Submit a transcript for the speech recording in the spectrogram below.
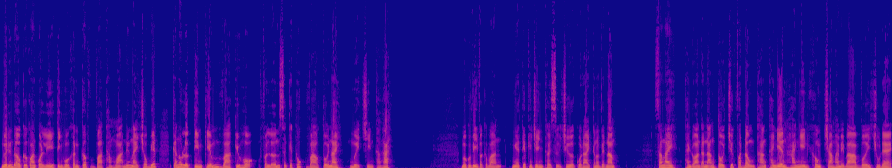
người đứng đầu cơ quan quản lý tình huống khẩn cấp và thảm họa nước này cho biết các nỗ lực tìm kiếm và cứu hộ phần lớn sẽ kết thúc vào tối nay 19 tháng 2. Mời quý vị và các bạn nghe tiếp chương trình Thời sự trưa của Đài Tiếng Nói Việt Nam. Sáng nay, Thành đoàn Đà Nẵng tổ chức phát động tháng thanh niên 2023 với chủ đề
